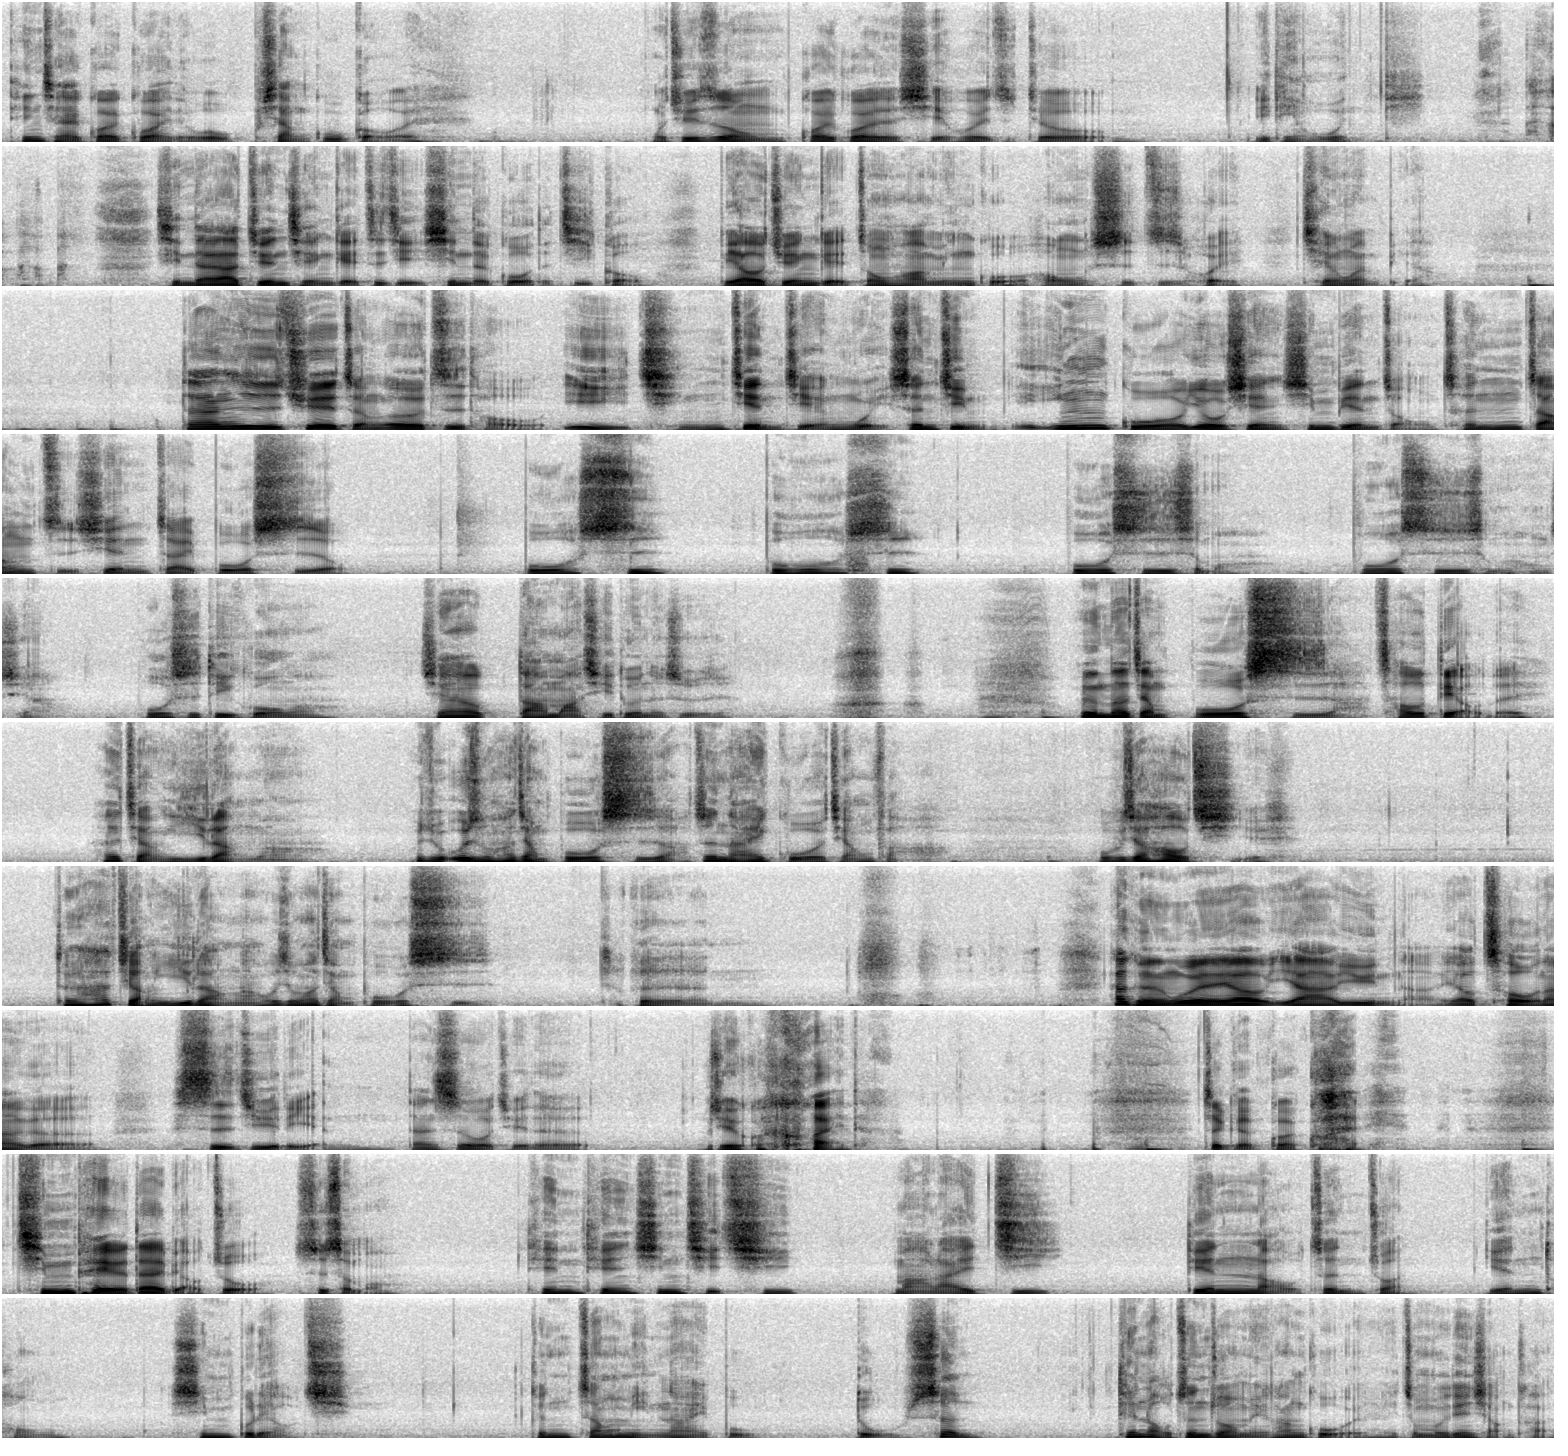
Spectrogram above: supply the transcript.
听起来怪怪的，我不想 Google 哎。我觉得这种怪怪的协会就一定有问题，请大家捐钱给自己信得过的机构，不要捐给中华民国红十字会，千万不要。单日确诊二字头，疫情渐减尾声近，英国又现新变种，成长只限在波斯哦。波斯，波斯，波斯什么？波斯什么东西啊？波斯帝国吗？现在要打马其顿了，是不是？为什么他讲波斯啊？超屌的！他在讲伊朗吗？为什么？为什么他讲波斯啊？这是哪一国的讲法啊？我比较好奇诶。对，他讲伊朗啊，为什么要讲波斯？这个人，他可能为了要押韵啊，要凑那个。四句联，但是我觉得，我觉得怪怪的，这个怪怪。秦沛的代表作是什么？《天天星期七》、《马来基》、《颠老正传》、颜童、《新不了情》，跟张敏那一部《赌圣》。《天老正传》没看过诶，怎么有点想看？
